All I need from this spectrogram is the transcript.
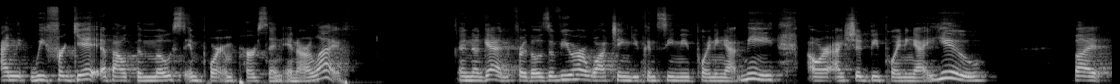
And we forget about the most important person in our life. And again, for those of you who are watching, you can see me pointing at me, or I should be pointing at you. But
